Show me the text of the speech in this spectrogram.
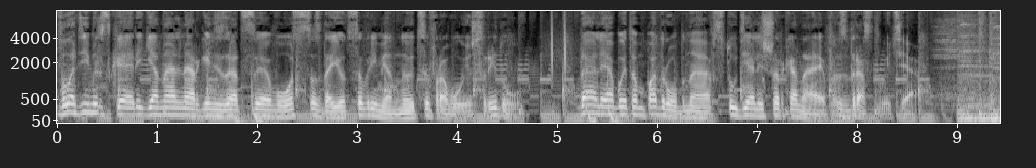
Владимирская региональная организация ВОЗ создает современную цифровую среду. Далее об этом подробно в студии Алишер Канаев. Здравствуйте. Здравствуйте.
